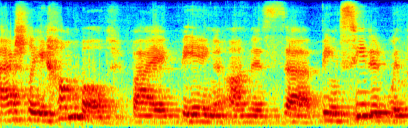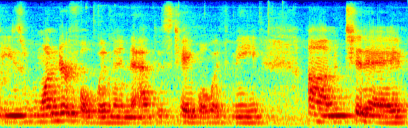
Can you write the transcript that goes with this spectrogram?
actually humbled by being on this, uh, being seated with these wonderful women at this table with me um, today.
